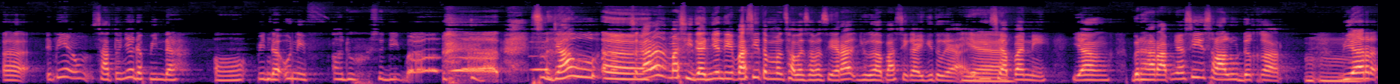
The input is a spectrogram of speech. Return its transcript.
eh, ini yang satunya udah pindah Oh, pindah univ aduh sedih banget. sejauh Eh. sekarang masih janjian nih pasti teman sahabat-sahabat Sierra juga pasti kayak gitu ya ini Iya. siapa nih yang berharapnya sih selalu dekat Mm-mm. biar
